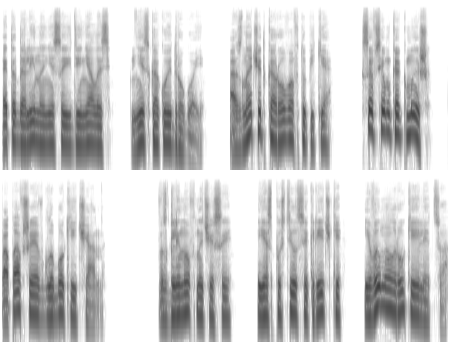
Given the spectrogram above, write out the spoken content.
Эта долина не соединялась ни с какой другой, а значит, корова в тупике. Совсем как мышь, попавшая в глубокий чан. Взглянув на часы, я спустился к речке и вымыл руки и лицо.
